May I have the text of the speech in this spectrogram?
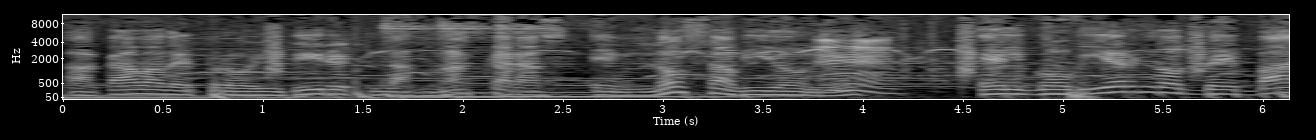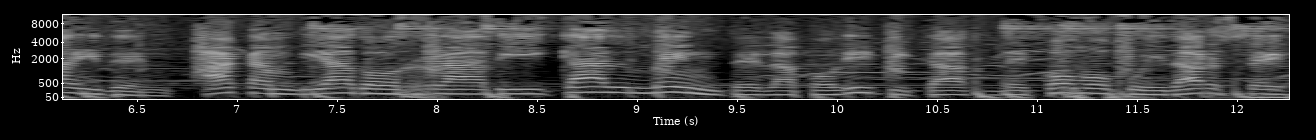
acaba de prohibir las máscaras en los aviones, el gobierno de Biden ha cambiado radicalmente la política de cómo cuidarse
